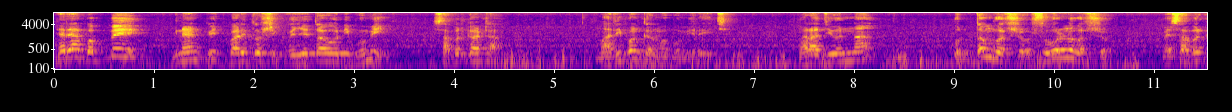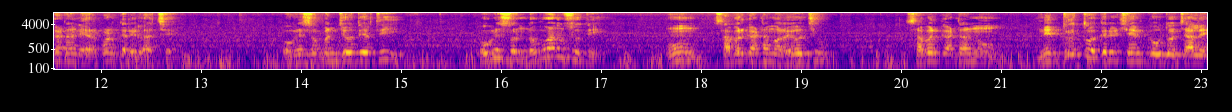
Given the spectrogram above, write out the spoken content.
ત્યારે આ બબ્બે જ્ઞાનપીઠ પારિતોષિક વિજેતાઓની ભૂમિ સાબરકાંઠા મારી પણ કર્મભૂમિ રહી છે. મારા જીવનના ઉત્તમ વર્ષો, સુવર્ણ વર્ષો મેં સાબરકાંઠાને અર્પણ કરેલા છે. ઓગણીસો પંચોતેરથી ઓગણીસો નવ્વાણું સુધી હું સાબરકાંઠામાં રહ્યો છું. સાબરકાંઠાનું નેતૃત્વ કર્યું છે એમ કહું તો ચાલે.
